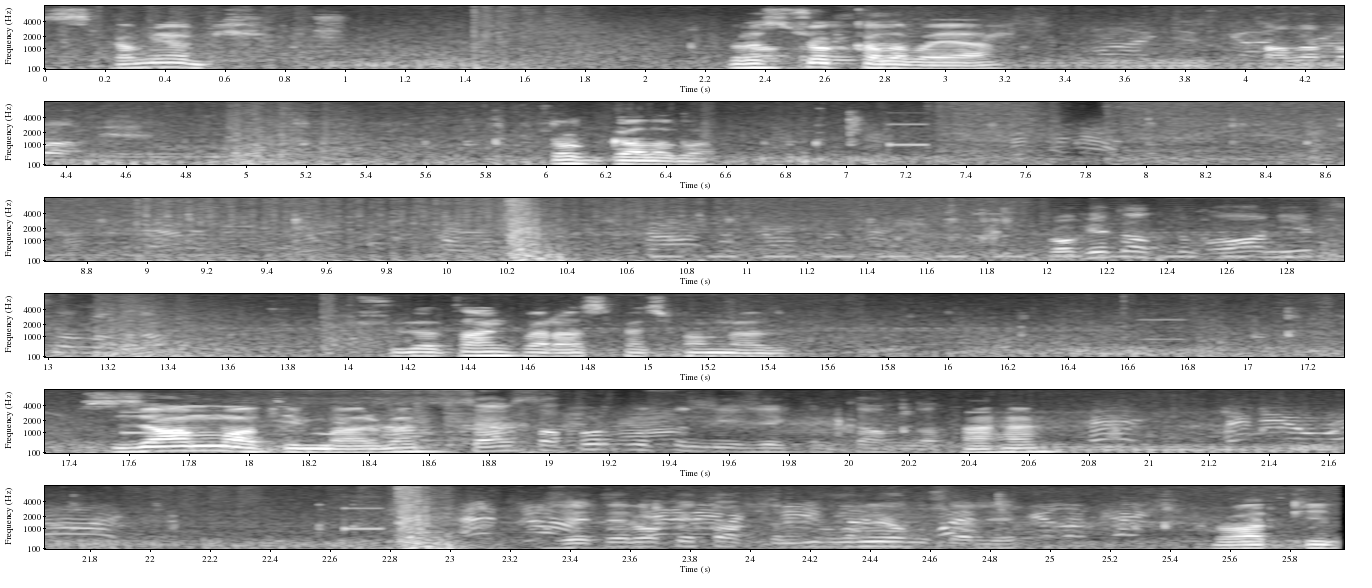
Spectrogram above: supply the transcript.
Sıkamıyorum ki. Burası çok kalaba ya. Kalaba. Çok galaba. Roket attım. Aa niye bir şey olmadı lan? Şurada tank var az kaçmam lazım. Size amma atayım bari ben. Sen support musun diyecektim tam da. Aha. JT roket attım. Bir vuruyormuş Ali. Road kill.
